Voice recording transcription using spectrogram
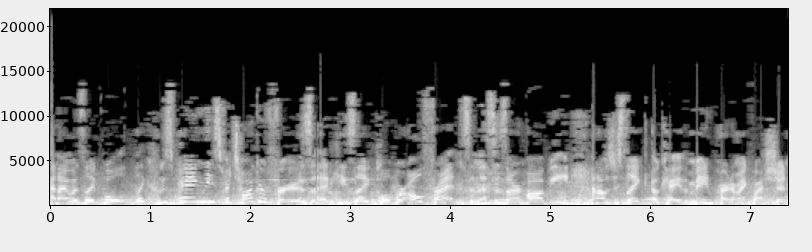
And I was like, "Well, like who's paying these photographers?" And he's like, "Well, we're all friends, and this is our hobby." And I was just like, "Okay, the main part of my question:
